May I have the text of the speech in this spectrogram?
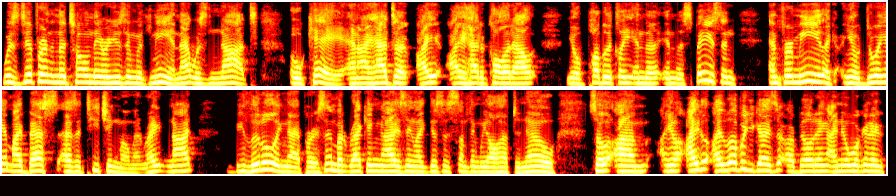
was different than the tone they were using with me and that was not okay. And i had to i i had to call it out you know publicly in the in the space. And and for me like you know doing it my best as a teaching moment right? Not belittling that person but recognizing like this is something we all have to know. So um you know i, I love what you guys are building. I know we're to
